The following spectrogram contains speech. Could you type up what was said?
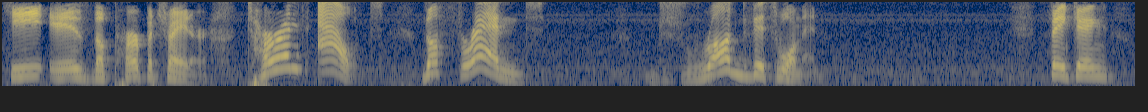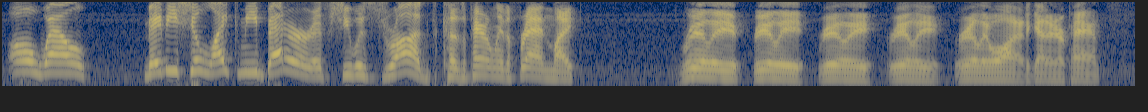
He is the perpetrator. Turns out the friend drugged this woman, thinking, oh, well, maybe she'll like me better if she was drugged. Because apparently the friend, like, really, really, really, really, really wanted to get in her pants.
